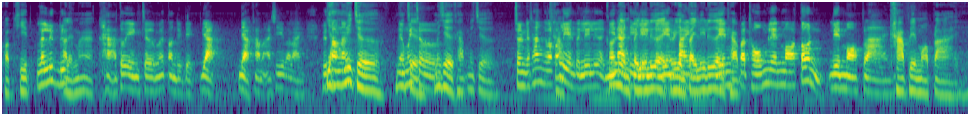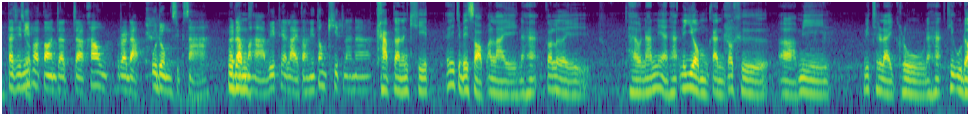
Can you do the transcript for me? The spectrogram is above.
ความคิดแล้วลึกอะไรมาก หาตัวเองเจอไหมตอนเด็กๆ อยากอยากทำอาชีพอะไร หรือตยัอนงนั้นไม่เจอยังไม่เจอไม่เจอครับไม่เจอ จนกระทั่งเราครัก็บเรียนไปเรื่อยๆก็มีหน้าเรียนที่ไปเรื่อยๆเรียนเรียนไปเรื่อยๆเรียนครับประถมเรียนมต้น เรียนมปลายครับเรียนมปลาย แต่ทีนี้จบพอตอนจะจะเข้าระดับอุดมศึกษาอุระดมดับมหาวิทยาลัยตอนนี้ต้องคิดแล้วนะครับ ตอนนั้นคิดเอ๊ะ จะไปสอบอะไรนะฮะก็เลยแถวนั้นเนี่ยนะฮะนิยมกันก็คือเออมีวิทยาลัยครูนะฮะที่อุด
